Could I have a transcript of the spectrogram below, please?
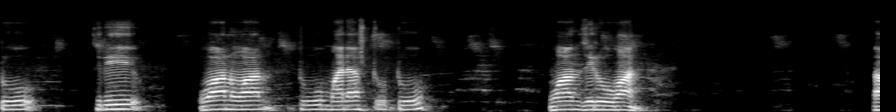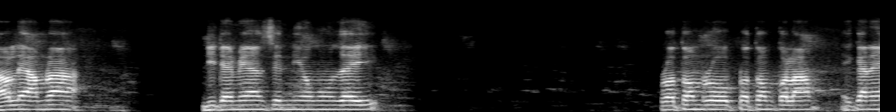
two three one one two minus two two one zero one তাহলে আমরা ডিটারমিনান্সের নিয়ম অনুযায়ী প্রথম রো প্রথম কলাম এখানে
